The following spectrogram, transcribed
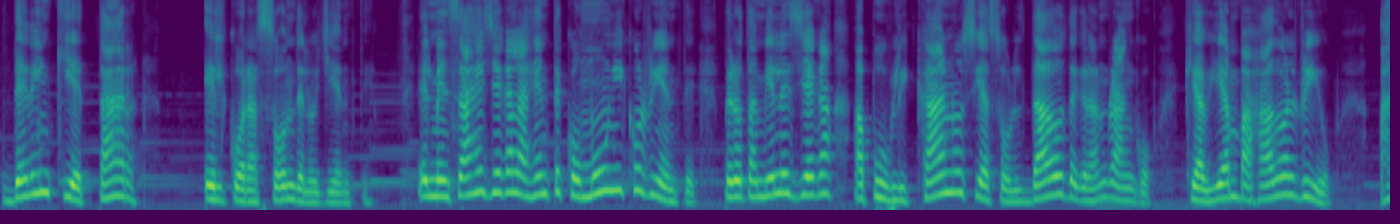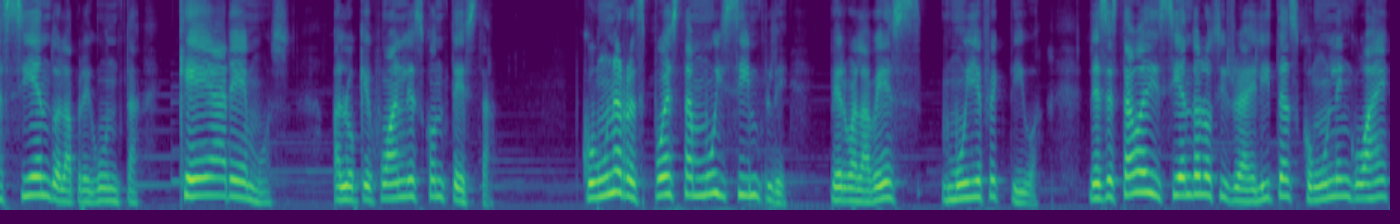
debe inquietar el corazón del oyente. El mensaje llega a la gente común y corriente, pero también les llega a publicanos y a soldados de gran rango que habían bajado al río, haciendo la pregunta, ¿qué haremos? A lo que Juan les contesta, con una respuesta muy simple, pero a la vez muy efectiva. Les estaba diciendo a los israelitas con un lenguaje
